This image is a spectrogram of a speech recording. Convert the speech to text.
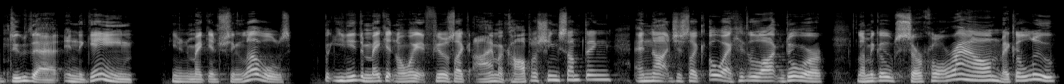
do that in the game. You need to make interesting levels but you need to make it in a way it feels like I'm accomplishing something and not just like, oh, I hit a locked door. Let me go circle around, make a loop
